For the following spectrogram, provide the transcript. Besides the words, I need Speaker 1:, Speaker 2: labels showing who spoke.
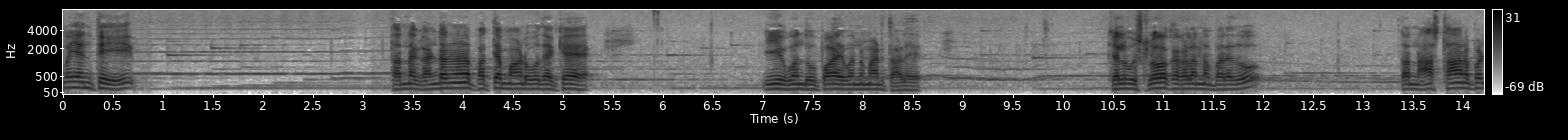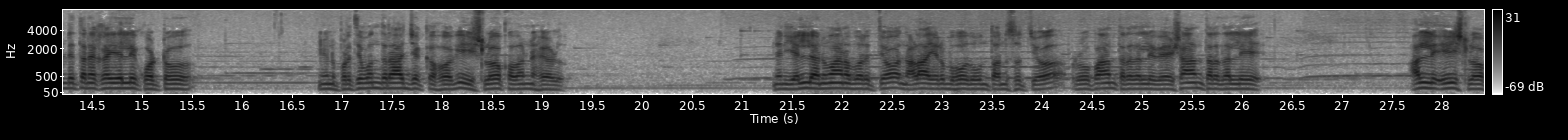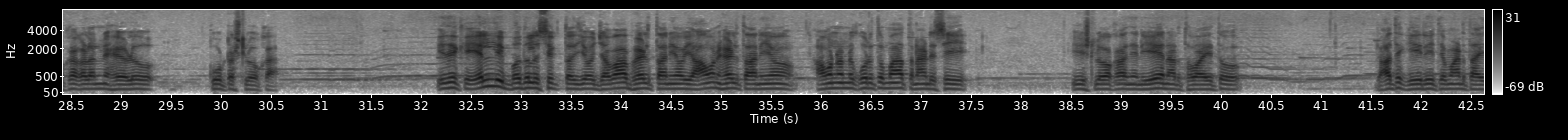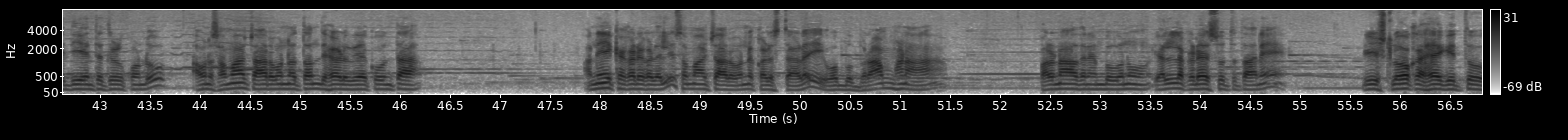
Speaker 1: ದಮಯಂತಿ ತನ್ನ ಗಂಡನನ್ನು ಪತ್ತೆ ಮಾಡುವುದಕ್ಕೆ ಈ ಒಂದು ಉಪಾಯವನ್ನು ಮಾಡ್ತಾಳೆ. ಕೆಲವು ಶ್ಲೋಕಗಳನ್ನು ಬರೆದು ತನ್ನ ಆಸ್ಥಾನ ಪಂಡಿತನ ಕೈಯಲ್ಲಿ ಕೊಟ್ಟು ನೀನು ಪ್ರತಿಯೊಂದು ರಾಜ್ಯಕ್ಕೆ ಹೋಗಿ ಈ ಶ್ಲೋಕವನ್ನು ಹೇಳು. ನಿನಗೆ ಎಲ್ಲಿ ಅನುಮಾನ ಬರುತ್ತೆಯೋ, ನಳ ಇರಬಹುದು ಅಂತ ಅನಿಸುತ್ತೆಯೋ, ರೂಪಾಂತರದಲ್ಲಿ, ವೇಷಾಂತರದಲ್ಲಿ ಅಲ್ಲಿ ಈ ಶ್ಲೋಕಗಳನ್ನು ಹೇಳು. ಕೂಟ ಶ್ಲೋಕ. ಇದಕ್ಕೆ ಎಲ್ಲಿ ಬದಲು ಸಿಗ್ತದೆಯೋ, ಜವಾಬ್ ಹೇಳ್ತಾನೆಯೋ, ಯಾವನು ಹೇಳ್ತಾನೆಯೋ, ಅವನನ್ನು ಕುರಿತು ಮಾತನಾಡಿಸಿ. ಈ ಶ್ಲೋಕ ನಿನಗೆ ಏನು ಅರ್ಥವಾಯಿತು? ಜಾತಕ್ಕೆ ಈ ರೀತಿ ಮಾಡ್ತಾ ಇದ್ದೀಯ ಅಂತ ತಿಳ್ಕೊಂಡು ಅವನ ಸಮಾಚಾರವನ್ನು ತಂದು ಹೇಳಬೇಕು ಅಂತ. ಅನೇಕ ಕಡೆಗಳಲ್ಲಿ ಸಮಾಚಾರವನ್ನು ಕಳಿಸ್ತಾಳೆ. ಈ ಒಬ್ಬ ಬ್ರಾಹ್ಮಣ ಪರ್ಣಾದನೆಂಬುವನು ಎಲ್ಲ ಕಡೆ ಸುತ್ತಾನೆ ಈ ಶ್ಲೋಕ ಹೇಗಿತ್ತು?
